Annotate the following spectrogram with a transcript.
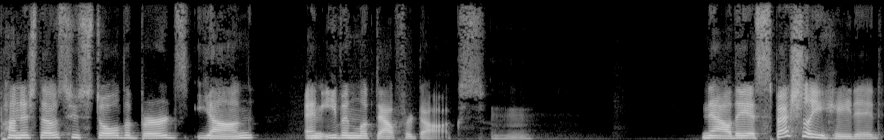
punish those who stole the birds' young, and even looked out for dogs. Now, they especially hated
